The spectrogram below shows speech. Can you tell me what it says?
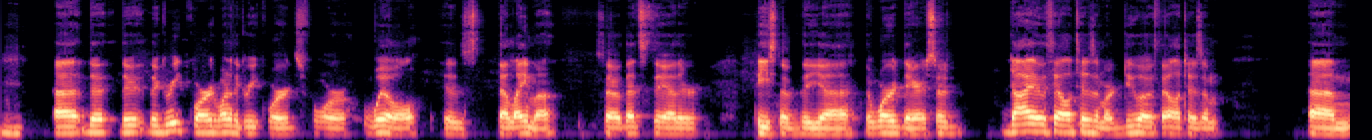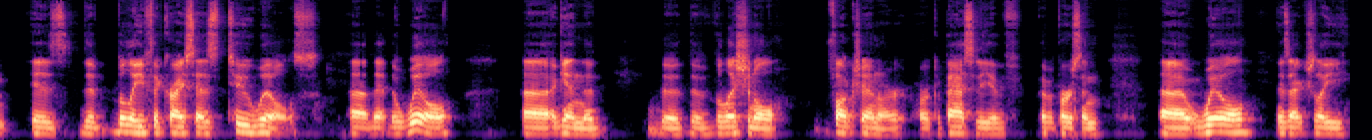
mm-hmm. uh, the the the Greek word, one of the Greek words for will is thelema, so that's the other piece of the uh, the word there. So dyothelitism or duotheletism um, is the belief that Christ has two wills. Uh, that the will, uh, again, the, the the volitional function or or capacity of of a person, uh, will is actually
